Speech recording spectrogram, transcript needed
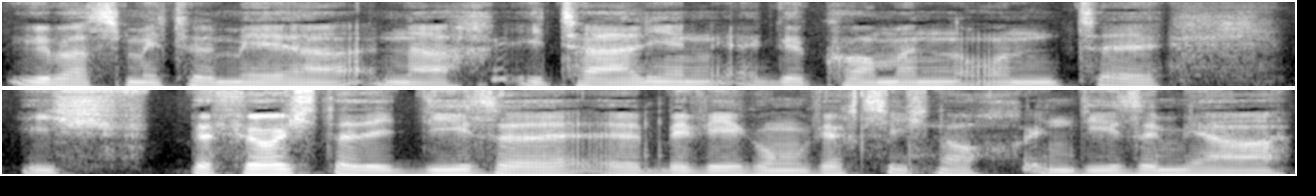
übers Mittelmeer nach Italien gekommen. Und äh, ich befürchte, diese äh, Bewegung wird sich noch in diesem Jahr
